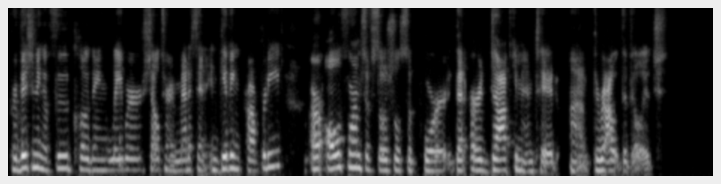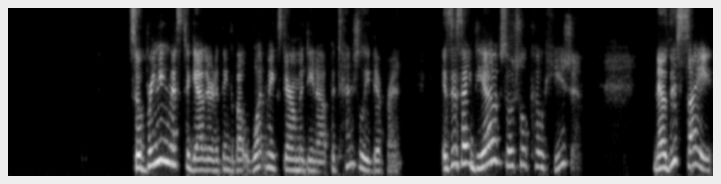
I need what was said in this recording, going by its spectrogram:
provisioning of food, clothing, labor, shelter, and medicine, and giving property are all forms of social support that are documented um, throughout the village. So bringing this together to think about what makes Deir el-Medina potentially different is this idea of social cohesion. Now, this site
